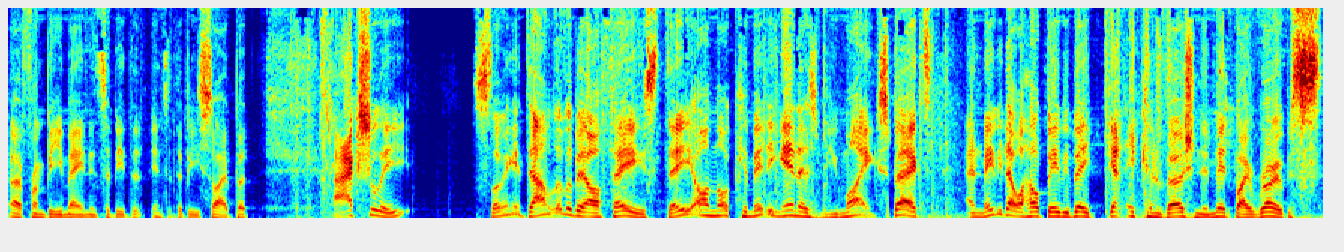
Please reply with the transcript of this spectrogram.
uh, from B main into B the, into the B side. But actually, slowing it down a little bit. Our FaZe. They are not committing in as you might expect, and maybe that will help Baby Bay get a conversion in mid by ropes.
